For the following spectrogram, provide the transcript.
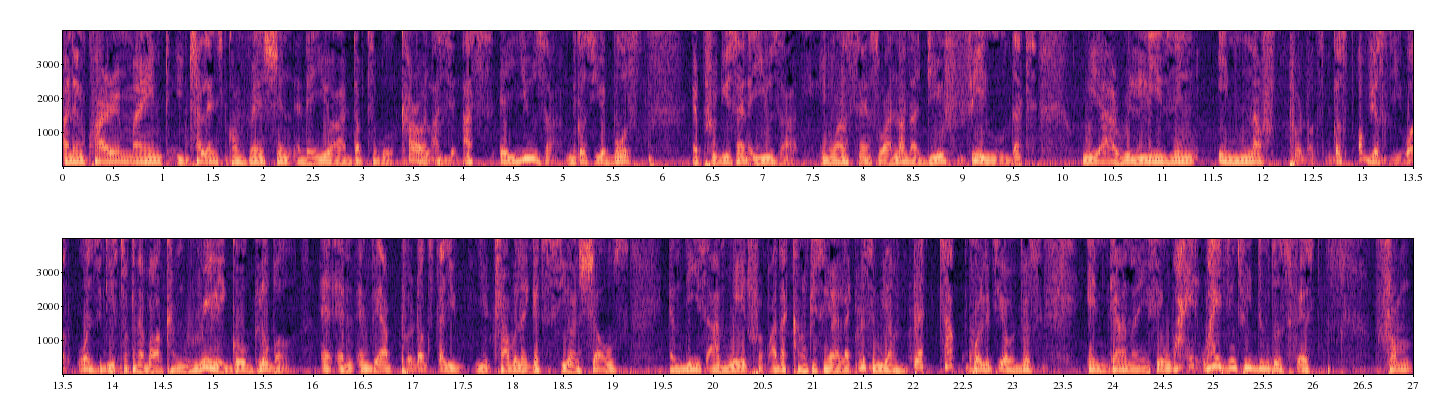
an inquiring mind, you challenge convention, and then you are adaptable. Carol, as a, as a user, because you're both a producer and a user in one sense or another, do you feel that we are releasing enough products? Because obviously, what, what Ziggy is talking about can really go global. And, and, and there are products that you, you travel and get to see on shelves, and these are made from other countries. And you're like, listen, we have better quality of this in Ghana. You say, why, why didn't we do this first? From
